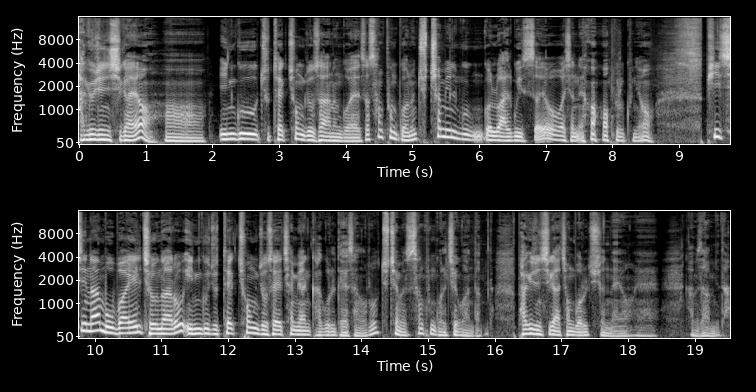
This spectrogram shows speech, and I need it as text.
박유진 씨가요, 어, 인구 주택 총조사하는 거에서 상품권은 추첨인 걸로 알고 있어요. 하셨네요. 그렇군요. PC나 모바일 전화로 인구 주택 총조사에 참여한 가구를 대상으로 추첨해서 상품권을 제공한답니다. 박유진 씨가 정보를 주셨네요. 예. 감사합니다.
